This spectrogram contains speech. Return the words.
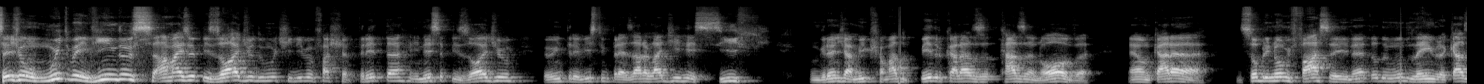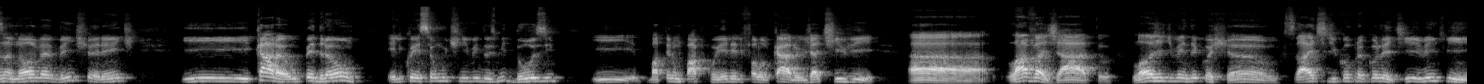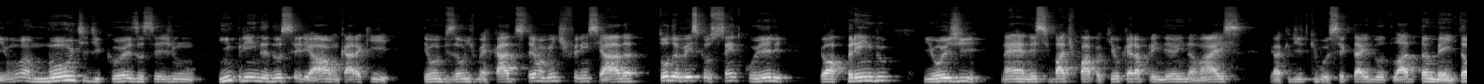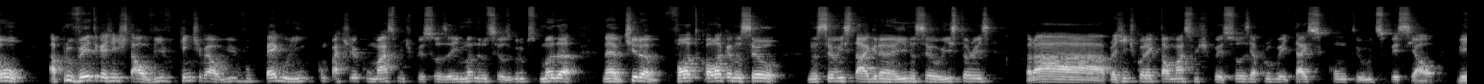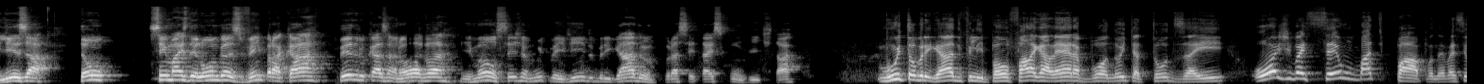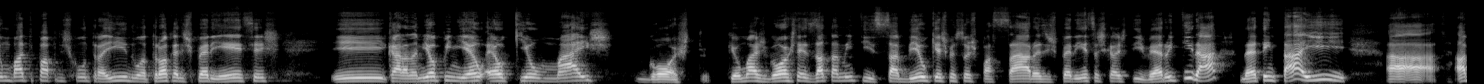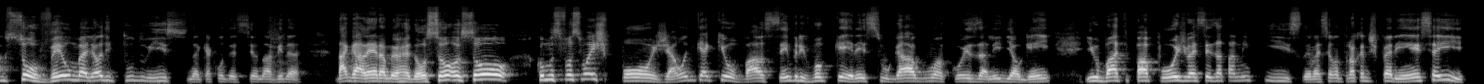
Sejam muito bem-vindos a mais um episódio do Multinível Faixa Preta. E nesse episódio eu entrevisto um empresário lá de Recife, um grande amigo chamado Pedro Casanova. É um cara de sobrenome fácil aí, né? Todo mundo lembra. Casanova é bem diferente. E, cara, o Pedrão, ele conheceu o Multinível em 2012 e batendo um papo com ele, ele falou: Cara, eu já tive a Lava Jato, loja de vender colchão, site de compra coletiva, enfim, um monte de coisa, seja, um empreendedor serial, um cara que tem uma visão de mercado extremamente diferenciada. Toda vez que eu sento com ele, eu aprendo e hoje, né, nesse bate-papo aqui, eu quero aprender ainda mais. Eu acredito que você que está aí do outro lado também. Então, aproveita que a gente está ao vivo. Quem estiver ao vivo, pega o link, compartilha com o máximo de pessoas aí, manda nos seus grupos, manda, né, tira foto, coloca no seu no seu Instagram aí, no seu Stories, para a gente conectar o máximo de pessoas e aproveitar esse conteúdo especial. Beleza? Então, sem mais delongas, vem para cá, Pedro Casanova. Irmão, seja muito bem-vindo. Obrigado por aceitar esse convite, tá? Muito obrigado, Filipão. Fala, galera. Boa noite a todos aí. Hoje vai ser um bate-papo, né? Vai ser um bate-papo descontraído, uma troca de experiências. E, cara, na minha opinião, é o que eu mais gosto. O que eu mais gosto é exatamente isso, saber o que as pessoas passaram, as experiências que elas tiveram e tirar, né, tentar aí a, absorver o melhor de tudo isso, né, que aconteceu na vida da galera ao meu redor. Eu sou, eu sou como se fosse uma esponja, onde quer que eu vá, eu sempre vou querer sugar alguma coisa ali de alguém, e o bate-papo hoje vai ser exatamente isso, né, vai ser uma troca de experiência e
